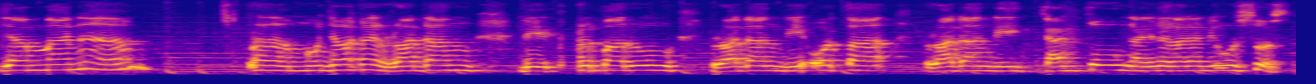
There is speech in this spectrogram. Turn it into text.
yang mana uh, menjawabkan radang di paru-paru, radang di otak, radang di jantung dan juga radang di usus.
